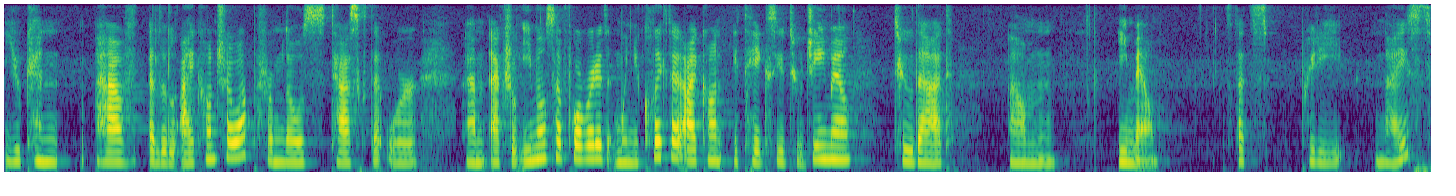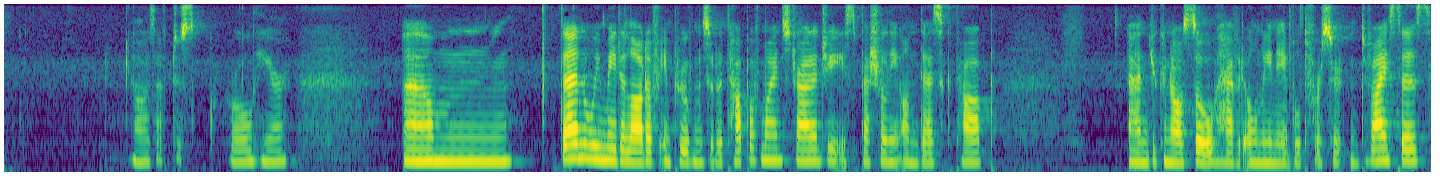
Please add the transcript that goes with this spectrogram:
you can have a little icon show up from those tasks that were um, actual emails have forwarded. And when you click that icon, it takes you to Gmail, to that um, email. That's pretty nice. I always have to scroll here. Um, then we made a lot of improvements to the top of mind strategy, especially on desktop. And you can also have it only enabled for certain devices.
